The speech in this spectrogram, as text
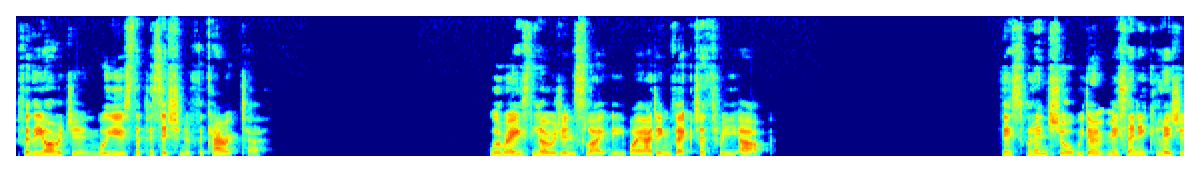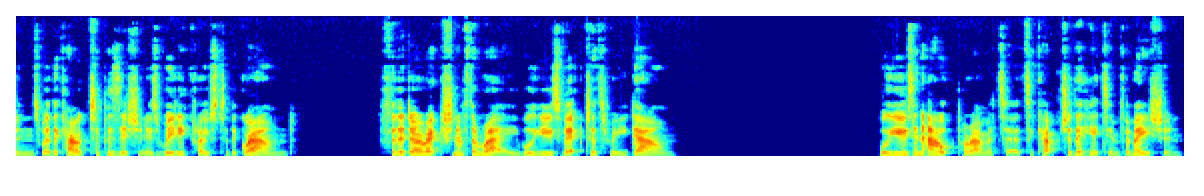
For the origin, we'll use the position of the character. We'll raise the origin slightly by adding vector 3 up. This will ensure we don't miss any collisions where the character position is really close to the ground. For the direction of the ray, we'll use vector 3 down. We'll use an out parameter to capture the hit information.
